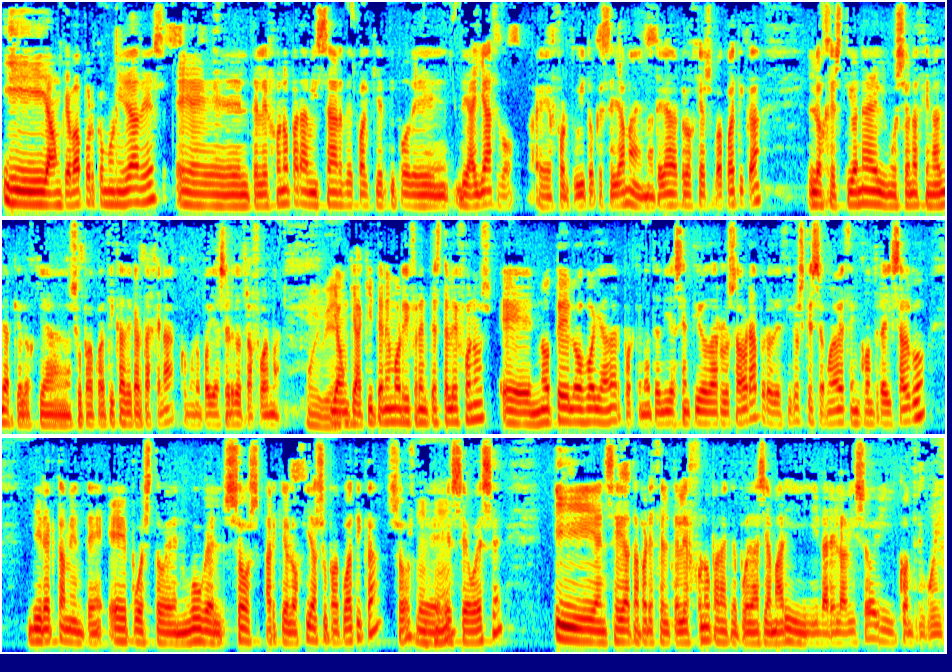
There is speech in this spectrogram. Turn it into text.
y aunque va por comunidades, eh, el teléfono para avisar de cualquier tipo de, hallazgo eh, fortuito que se llama en materia de arqueología subacuática lo gestiona el Museo Nacional de Arqueología Subacuática de Cartagena, como no podía ser de otra forma. Y aunque aquí tenemos diferentes teléfonos, eh, no te los voy a dar porque no tendría sentido darlos ahora, pero deciros que si alguna vez encontráis algo, directamente he puesto en Google SOS Arqueología Subacuática, SOS de SOS, y enseguida te aparece el teléfono para que puedas llamar y dar el aviso y contribuir.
